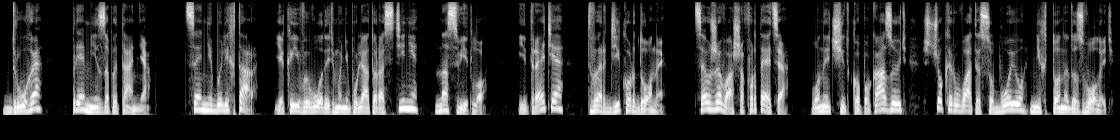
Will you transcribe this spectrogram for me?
Друге прямі запитання. Це ніби ліхтар, який виводить маніпулятора з тіні на світло. І третє тверді кордони. Це вже ваша фортеця, Вони чітко показують, що керувати собою ніхто не дозволить.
